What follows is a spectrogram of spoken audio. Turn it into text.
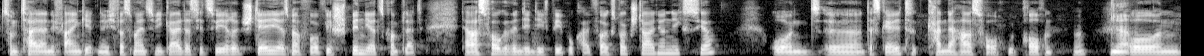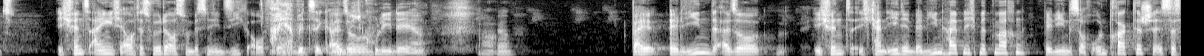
zum Teil an den Verein geht. Nämlich, was meinst du, wie geil das jetzt wäre? Stell dir erstmal vor, wir spinnen jetzt komplett. Der HSV gewinnt den DFB-Pokal Volksparkstadion nächstes Jahr. Und äh, das Geld kann der HSV auch gut brauchen. Ne? Ja. Und ich finde es eigentlich auch, das würde auch so ein bisschen den Sieg aufwerten. Ach ja, witzig, also coole Idee, ja. ja. Bei Berlin, also ich finde, ich kann eh den Berlin-Hype nicht mitmachen. Berlin ist auch unpraktisch. Ist es,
